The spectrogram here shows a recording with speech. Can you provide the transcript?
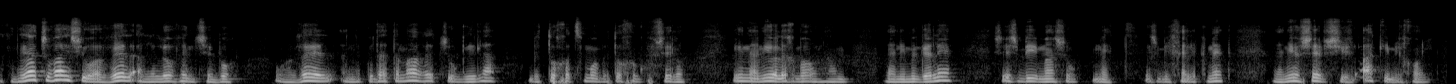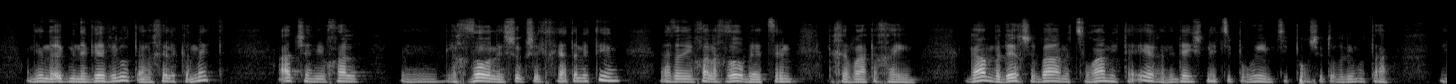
וכנראה התשובה היא שהוא אבל על הלובן שבו. הוא אבל על נקודת המוות שהוא גילה בתוך עצמו, בתוך הגוף שלו. הנה, אני הולך בעולם, ואני מגלה שיש בי משהו מת, יש בי חלק מת, ואני יושב שבעה כביכול. אני נוהג מנהגי אבלות על החלק המת, עד שאני אוכל אה, לחזור לסוג של תחיית המתים, ואז אני אוכל לחזור בעצם לחברת החיים. גם בדרך שבה המצורע מתאר על ידי שני ציפורים, ציפור שטובלים אותה אה,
